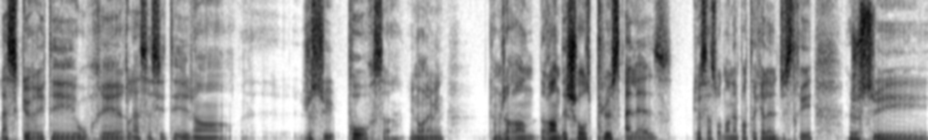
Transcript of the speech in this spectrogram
la sécurité, ouvrir la société, genre, je suis pour ça. You know what I mean? Comme je rendre, rendre des choses plus à l'aise, que ce soit dans n'importe quelle industrie, je suis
